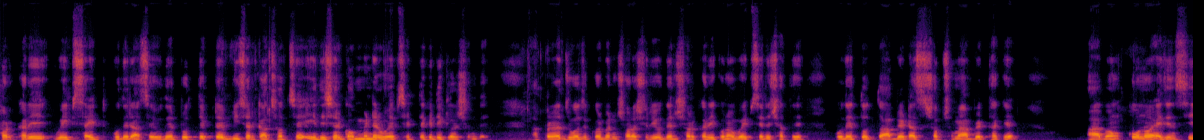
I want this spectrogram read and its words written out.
সরকারি ওয়েবসাইট ওদের আছে, ওদের প্রত্যেকটা ভিসার কাজ হচ্ছে এই দেশের গভর্নমেন্টের ওয়েবসাইট থেকে ডিক্লারেশন দেয়। আপনারা যোগাযোগ করবেন, সরাসরি ওদের সরকারি কোনো ওয়েবসাইটের সাথে ওদের তথ্য আপডেট আছে সবসময় আপডেট থাকে। এবং কোনো এজেন্সি,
